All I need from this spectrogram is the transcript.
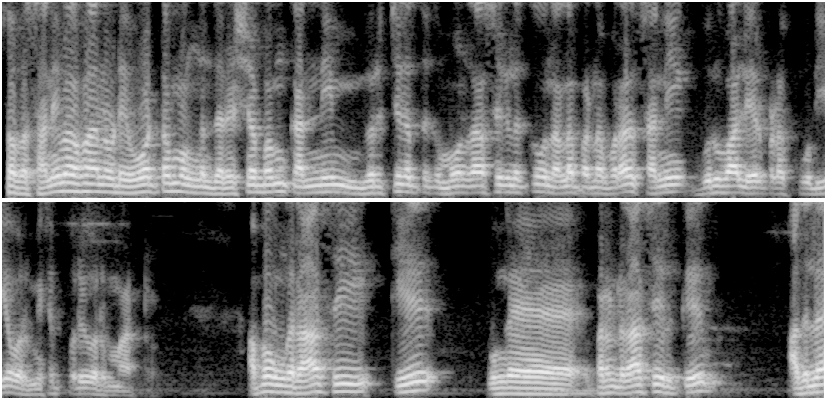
ஸோ அப்போ சனி பகவானுடைய ஓட்டம் உங்க இந்த ரிஷபம் கன்னி விருச்சகத்துக்கு மூணு ராசிகளுக்கும் நல்லா பண்ண போகிறார் சனி குருவால் ஏற்படக்கூடிய ஒரு மிகப்பெரிய ஒரு மாற்றம். அப்போ உங்கள் ராசிக்கு உங்கள் பன்னெண்டு ராசி இருக்குது அதில்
